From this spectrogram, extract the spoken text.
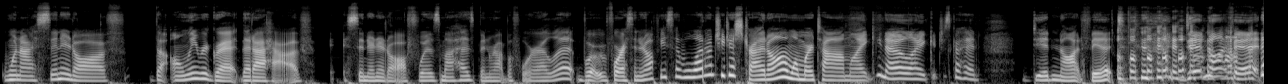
when I sent it off, the only regret that I have sending it off was my husband right before I let before I sent it off. He said, "Well, why don't you just try it on one more time? Like you know, like just go ahead." Did not fit. Did not fit.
